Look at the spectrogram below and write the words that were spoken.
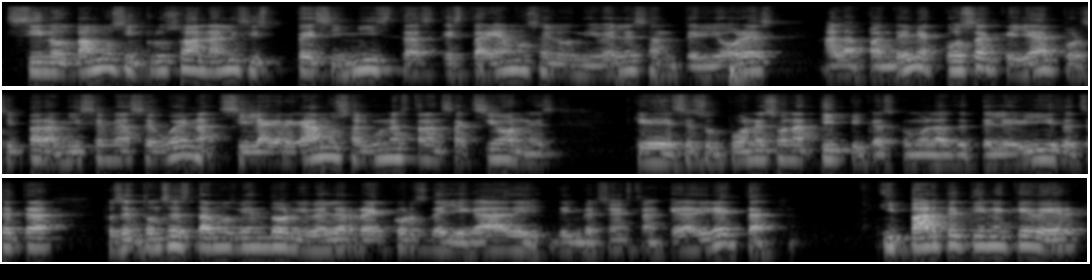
si nos vamos incluso a análisis pesimistas, estaríamos en los niveles anteriores a la pandemia, cosa que ya de por sí para mí se me hace buena. Si le agregamos algunas transacciones que se supone son atípicas, como las de Televisa, etcétera, pues entonces estamos viendo niveles récords de llegada de, de inversión extranjera directa y parte tiene que ver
